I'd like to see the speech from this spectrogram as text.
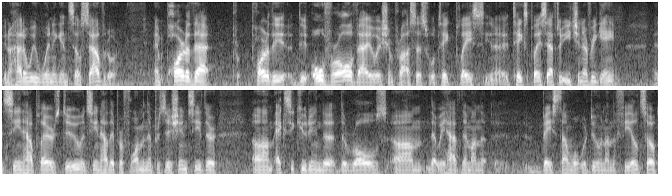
you know, how do we win against El Salvador? And part of that, part of the the overall evaluation process will take place. You know, it takes place after each and every game, and seeing how players do and seeing how they perform in their position, see if they're um, executing the the roles um, that we have them on the based on what we're doing on the field. So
